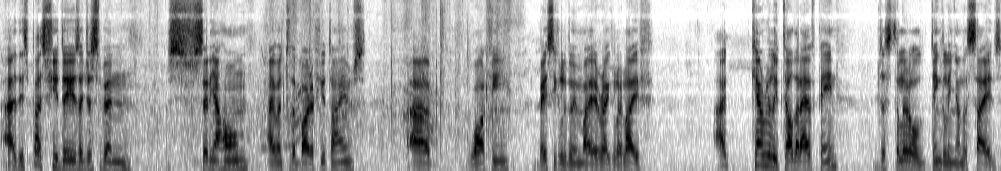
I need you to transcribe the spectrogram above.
Uh, these past few days, I've just been sitting at home. I went to the bar a few times, uh, walking, basically doing my regular life. I can't really tell that I have pain, just a little tingling on the sides,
